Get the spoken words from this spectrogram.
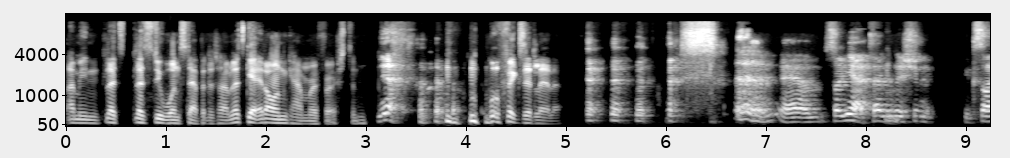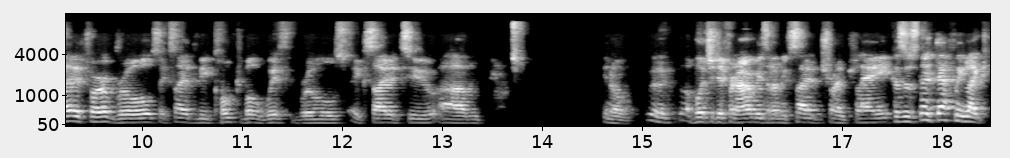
I mean, let's let's do one step at a time. Let's get it on camera first, and yeah. we'll fix it later. um, so yeah, 10th edition. Excited for rules. Excited to be comfortable with rules. Excited to, um, you know, a a bunch of different armies that I'm excited to try and play because there's definitely like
